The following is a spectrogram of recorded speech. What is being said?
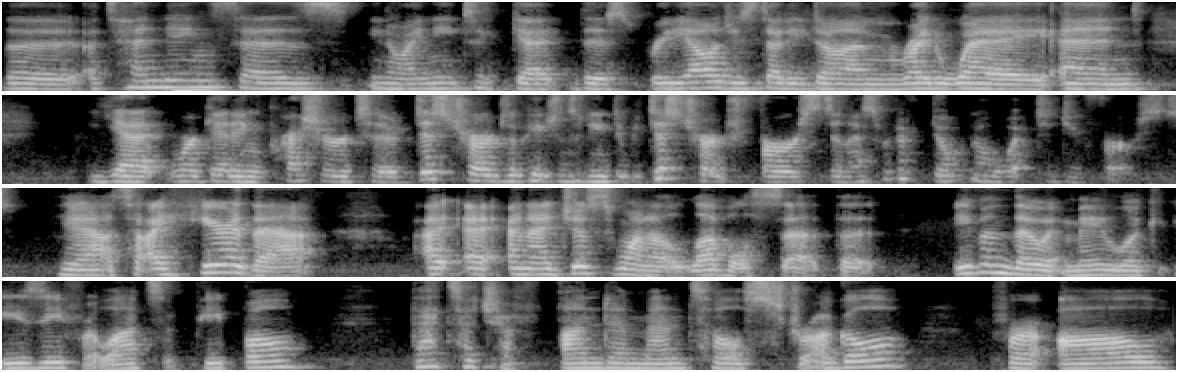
the attending says, you know, I need to get this radiology study done right away and yet we're getting pressure to discharge the patients who need to be discharged first and i sort of don't know what to do first Yeah, so I hear that. I, I and I just want to level set that even though it may look easy for lots of people, that's such a fundamental struggle for all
